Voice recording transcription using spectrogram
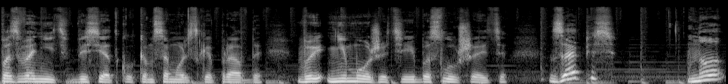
позвонить в беседку «Комсомольской правды» вы не можете, ибо слушаете запись. Но,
